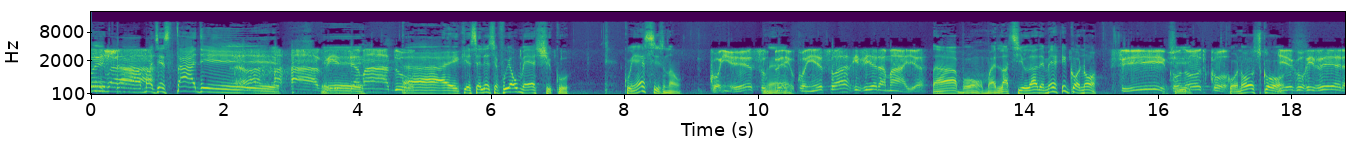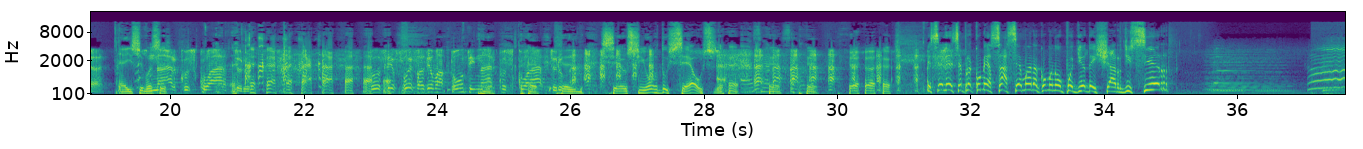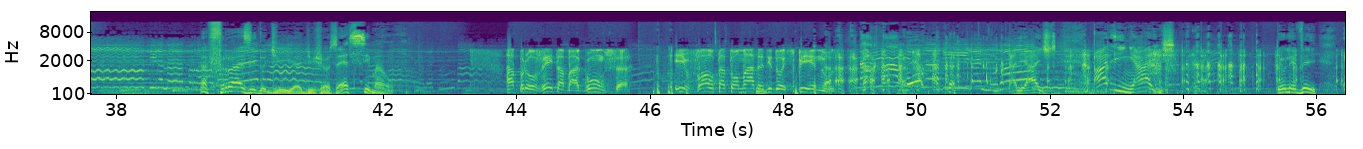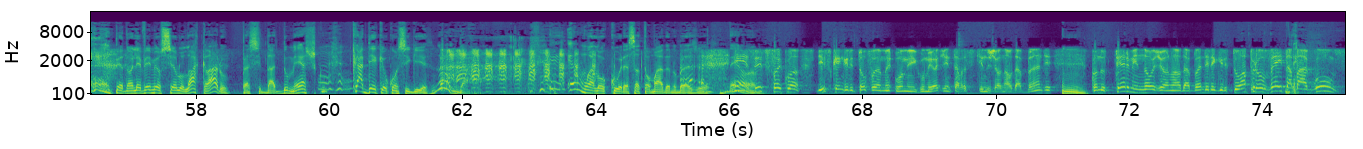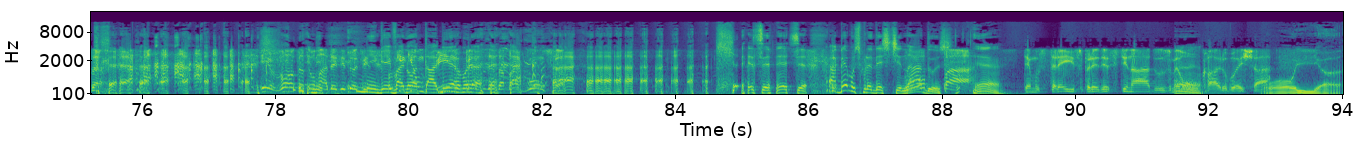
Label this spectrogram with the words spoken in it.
Boechat. majestade! Ah, vice É. amado. Ai, que excelência, fui ao México. Conheces, não? Conheço É. bem, eu conheço a Riviera Maia. Ah, bom, mas la Ciudad de México, não. Sim, conosco. Conosco. Diego Rivera. É isso, você... Narcos 4. Você foi fazer uma ponta em Narcos 4. Seu senhor dos céus. Excelência, para começar a semana, como não podia deixar de ser. A frase do dia de José Simão. Aproveita a bagunça e volta à tomada de dois pinos. Aliás, aliás, eu levei, perdão, eu levei meu celular, claro, para a cidade do México. Cadê que eu consegui? Não dá. É uma loucura essa tomada no Brasil. É Isso, isso foi quando. Isso quem gritou foi um amigo meu, a gente estava assistindo o Jornal da Band. Hum. Quando terminou o Jornal da Band, ele gritou: aproveita a bagunça! e volta a tomada de dois. Ninguém O que vai que é um notar mesmo, né? dessa bagunça? Excelência. Habemos predestinados. Opa! É. Temos três predestinados, meu É. caro Boechat. Olha.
